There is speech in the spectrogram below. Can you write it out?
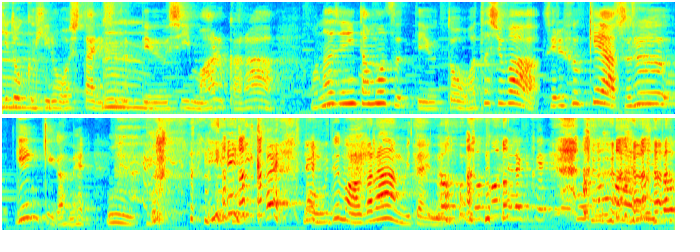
ひどく疲労したりするっていうシーンもあるから。同じに保つっていうと私はセルフケアする元気がね、うん、家に帰ってもう腕も上がらんみたいな 残ってなくてもうソファにドテーと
